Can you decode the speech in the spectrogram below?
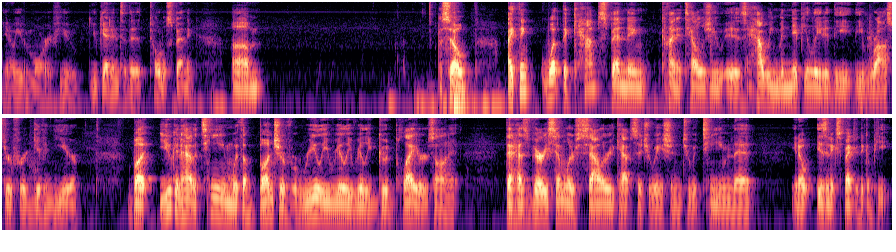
you know even more if you you get into the total spending. Um, So I think what the cap spending kind of tells you is how we manipulated the the roster for a given year. But you can have a team with a bunch of really, really, really good players on it that has very similar salary cap situation to a team that you know isn't expected to compete.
